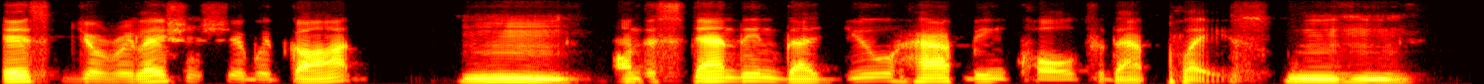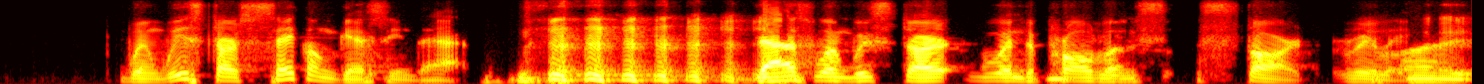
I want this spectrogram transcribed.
is your relationship with God, mm. understanding that you have been called to that place. Mm-hmm. When we start second guessing that, that's when we start when the problems start really. Right.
